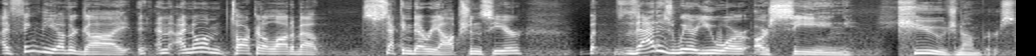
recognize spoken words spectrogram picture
I think the other guy, and I know I'm talking a lot about secondary options here, but that is where you are are seeing huge numbers,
